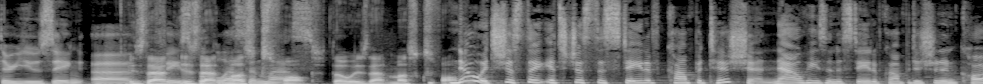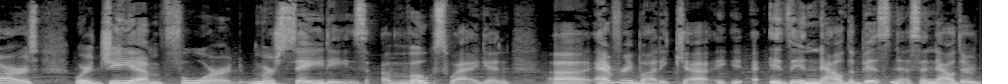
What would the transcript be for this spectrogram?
They're using uh, is that Facebook is that less Musk's fault though? Is that Musk's fault? No, it's just the it's just the state of competition. Now he's in a state of competition in cars where GM, Ford, Mercedes, uh, Volkswagen, uh, everybody uh, is in now the business, and now they're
